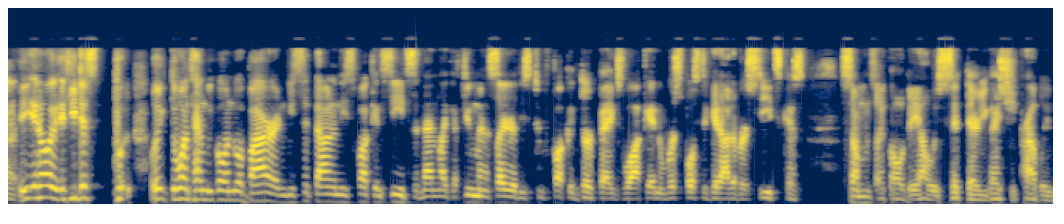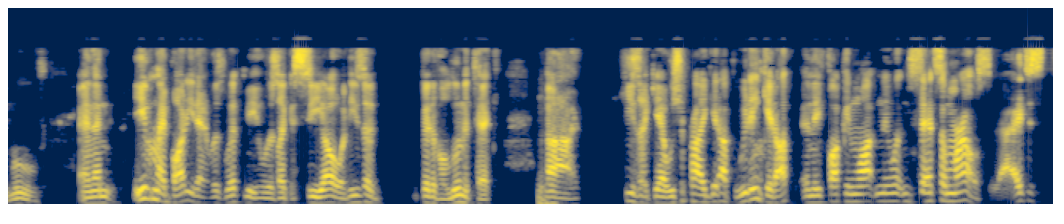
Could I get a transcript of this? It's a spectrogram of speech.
Right. You know, if you just put like the one time we go into a bar and we sit down in these fucking seats, and then like a few minutes later, these two fucking dirtbags walk in, and we're supposed to get out of our seats because someone's like, "Oh, they always sit there. You guys should probably move." And then even my buddy that was with me, who was like a CEO, and he's a bit of a lunatic, Mhm. uh, he's like, "Yeah, we should probably get up." We didn't get up, and they fucking walked and they went and sat somewhere else. I just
